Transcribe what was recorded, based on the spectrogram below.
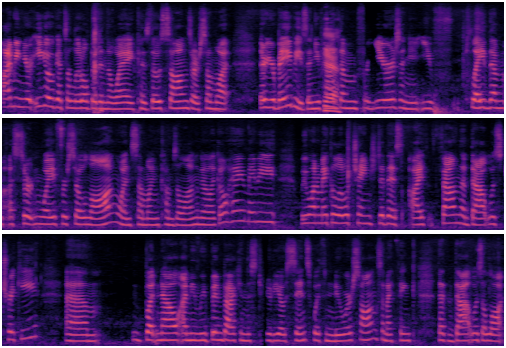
i mean your ego gets a little bit in the way because those songs are somewhat they're your babies and you've Yeah. had them for years and you, you've played them a certain way for so long when someone comes along and they're like oh hey maybe we want to make a little change to this i found that that was tricky um, but now i mean we've been back in the studio since with newer songs and i think that that was a lot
